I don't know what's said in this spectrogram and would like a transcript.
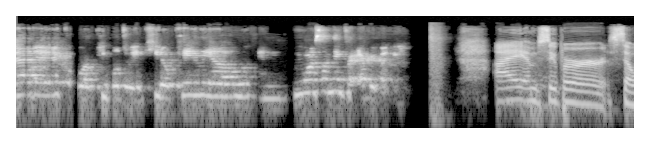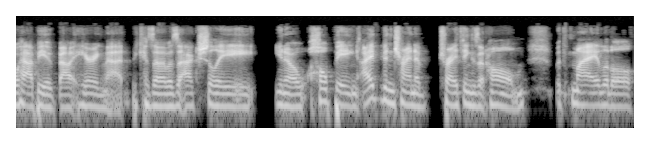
diabetic or people doing keto paleo, and we want something for everybody. I am super so happy about hearing that because I was actually, you know, hoping I've been trying to try things at home with my little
